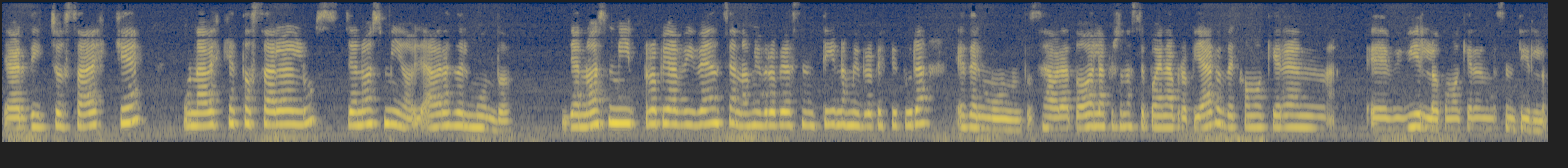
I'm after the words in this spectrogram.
y haber dicho, ¿sabes qué? Una vez que esto sale a la luz, ya no es mío, ya ahora es del mundo ya no es mi propia vivencia, no es mi propio sentir, no es mi propia escritura, es del mundo. Entonces ahora todas las personas se pueden apropiar de cómo quieren eh, vivirlo, cómo quieren sentirlo.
